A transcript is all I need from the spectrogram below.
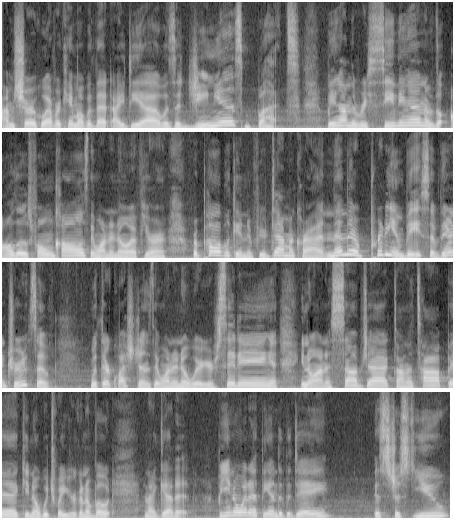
I'm sure whoever came up with that idea was a genius, but being on the receiving end of the, all those phone calls, they want to know if you're Republican, if you're Democrat, and then they're pretty invasive, they're intrusive with their questions. They want to know where you're sitting, you know, on a subject, on a topic, you know, which way you're going to vote, and I get it. But you know what? At the end of the day, it's just you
